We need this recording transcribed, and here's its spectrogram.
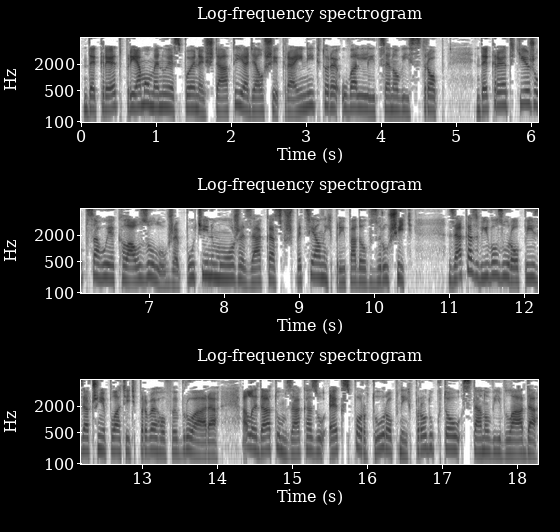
Dekret priamo menuje Spojené štáty a ďalšie krajiny, ktoré uvalili cenový strop. Dekret tiež obsahuje klauzulu, že Putin môže zákaz v špeciálnych prípadoch zrušiť. Zákaz vývozu ropy začne platiť 1. februára, ale dátum zákazu exportu ropných produktov stanoví vláda.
